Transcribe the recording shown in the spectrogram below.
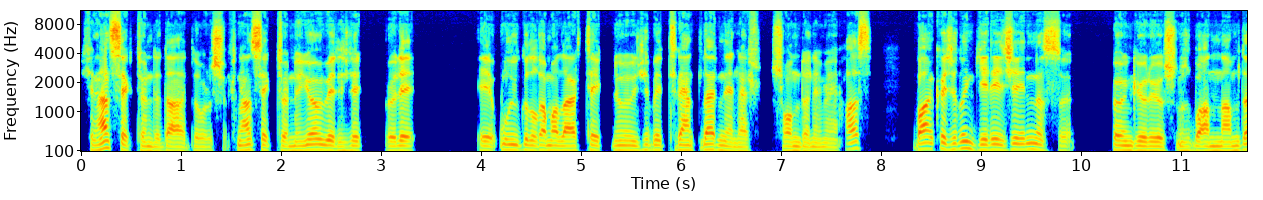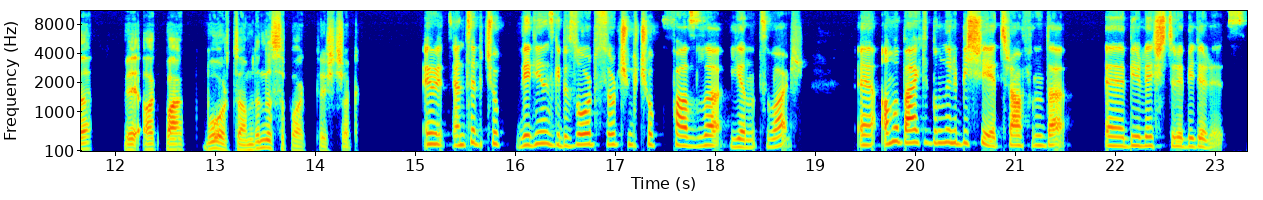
finans sektöründe daha doğrusu finans sektörüne yön verecek böyle e, uygulamalar, teknoloji ve trendler neler son döneme has? Bankacılığın geleceğini nasıl öngörüyorsunuz bu anlamda ve Akbank bu ortamda nasıl farklılaşacak? Evet, yani tabii çok dediğiniz gibi zor bir soru çünkü çok fazla yanıtı var. Ee, ama belki bunları bir şey etrafında e, birleştirebiliriz.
